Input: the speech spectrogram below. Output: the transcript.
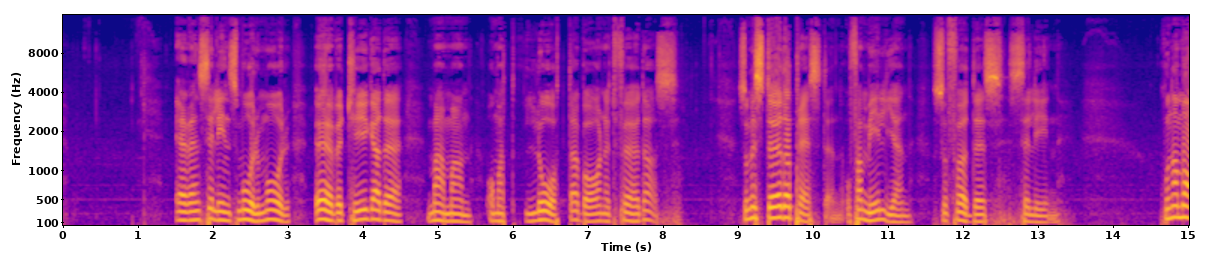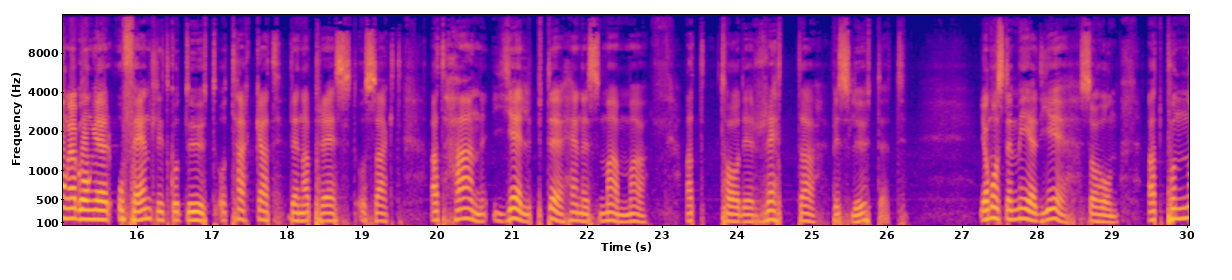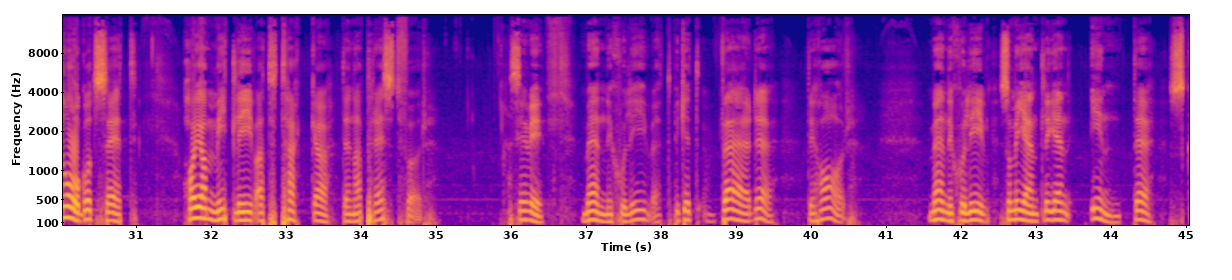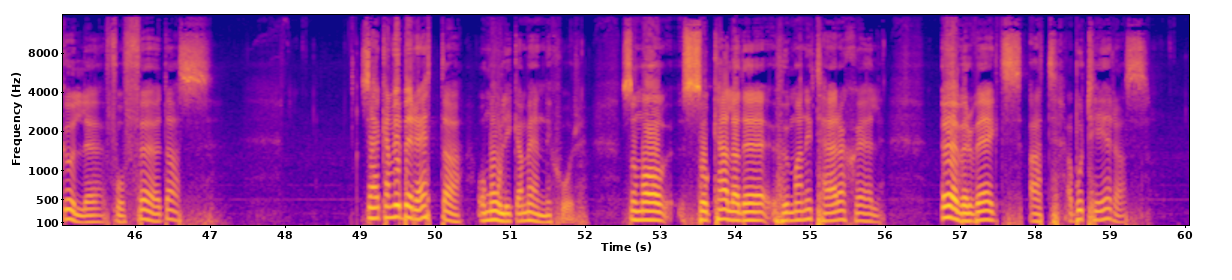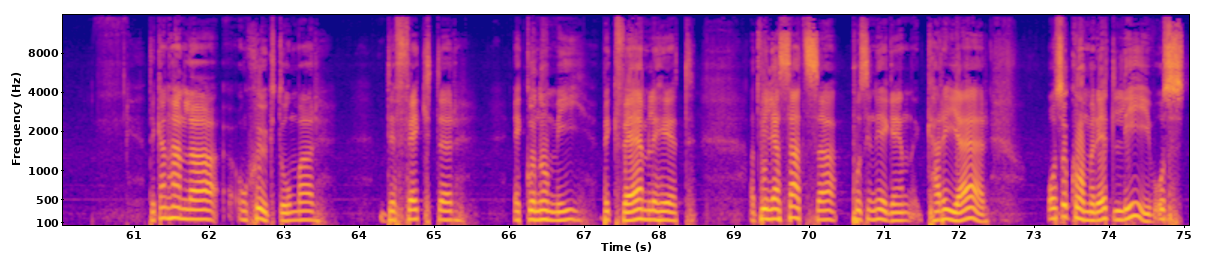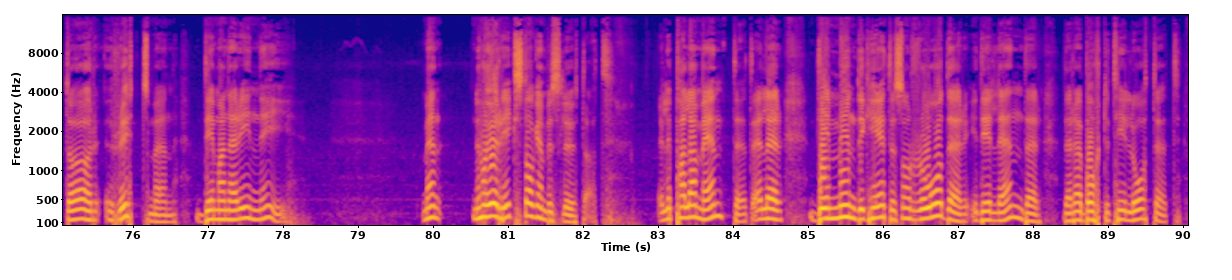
Även Celins mormor övertygade mamman om att låta barnet födas. Så med stöd av prästen och familjen så föddes Celine. Hon har många gånger offentligt gått ut och tackat denna präst och sagt att han hjälpte hennes mamma att ta det rätta beslutet. Jag måste medge, sa hon, att på något sätt har jag mitt liv att tacka denna präst för. Ser vi människolivet, vilket värde det har. Människoliv som egentligen inte skulle få födas. Så här kan vi berätta om olika människor som av så kallade humanitära skäl övervägts att aborteras. Det kan handla om sjukdomar, defekter, ekonomi, bekvämlighet, att vilja satsa på sin egen karriär och så kommer det ett liv och stör rytmen, det man är inne i. Men nu har ju riksdagen beslutat, eller parlamentet, eller de myndigheter som råder i de länder där abort är tillåtet,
